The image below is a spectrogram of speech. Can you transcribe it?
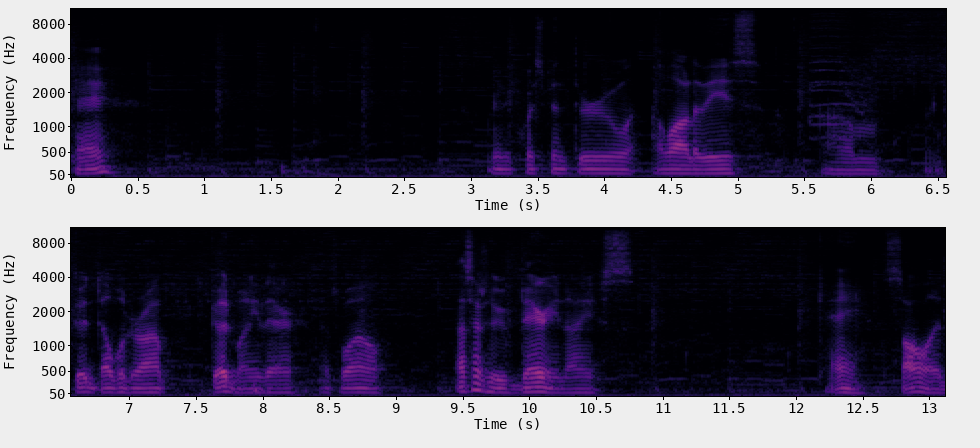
Okay. We're gonna quick spin through a lot of these. Um, good double drop. Good money there as well. That's actually very nice. Okay, solid.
